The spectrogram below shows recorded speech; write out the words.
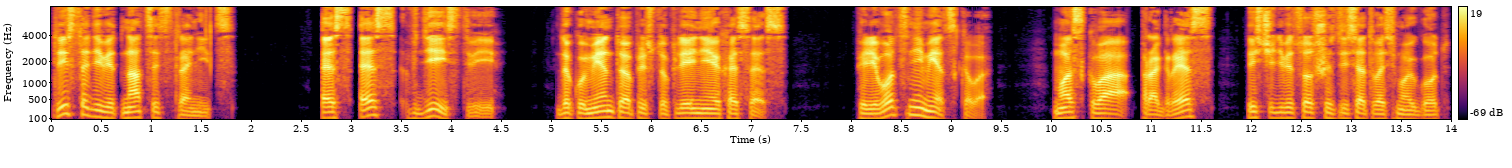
319 страниц. СС в действии. Документы о преступлениях СС. Перевод с немецкого. Москва. Прогресс. 1968 год.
